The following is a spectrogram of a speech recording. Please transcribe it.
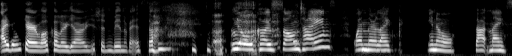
I don't care what color you are. You shouldn't be in a vest. Uh. No, because sometimes when they're like, you know, that nice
